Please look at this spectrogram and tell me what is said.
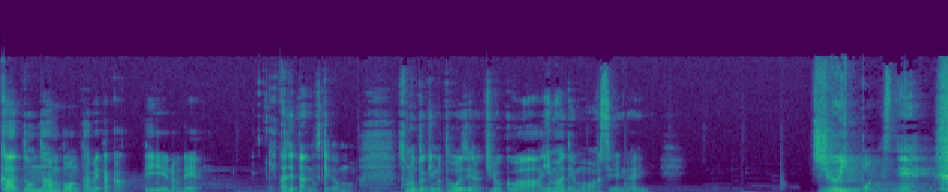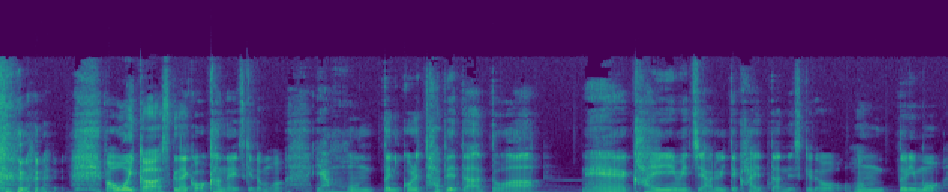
果ど何本食べたかっていうので、結果出たんですけども、その時の当時の記録は今でも忘れない11本ですね。まあ多いか少ないかわかんないですけども、いやもう本当にこれ食べた後は、ね帰り道歩いて帰ったんですけど、本当にもう、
